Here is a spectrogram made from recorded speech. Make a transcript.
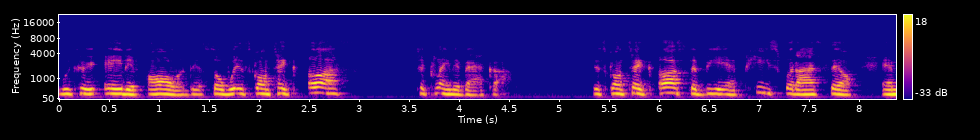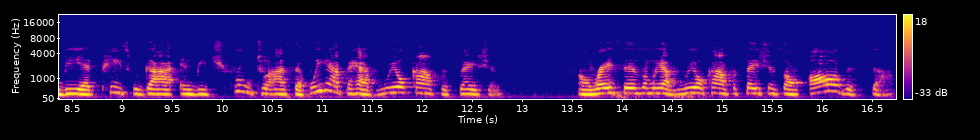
We created all of this. So it's going to take us to clean it back up. It's going to take us to be at peace with ourselves and be at peace with God and be true to ourselves. We have to have real conversations on racism. We have real conversations on all this stuff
